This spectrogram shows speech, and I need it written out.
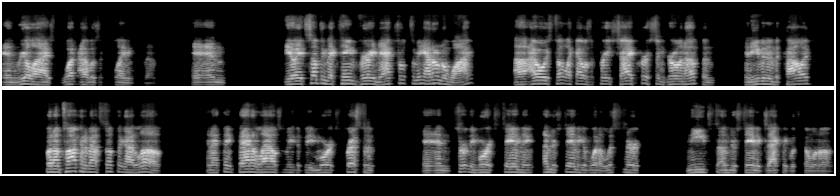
and realize what I was explaining to them. And you know, it's something that came very natural to me. I don't know why. Uh, I always felt like I was a pretty shy person growing up and, and even into college. But I'm talking about something I love. And I think that allows me to be more expressive and, and certainly more understanding, understanding of what a listener needs to understand exactly what's going on.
